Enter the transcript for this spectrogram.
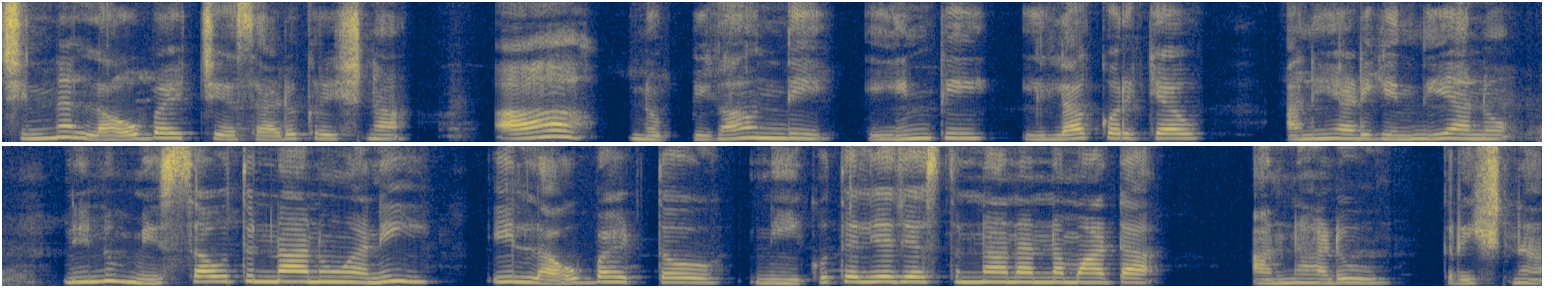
చిన్న లవ్ బైట్ చేశాడు కృష్ణ. ఆ నొప్పిగా ఉంది. ఏంటి ఇలా కొరికావు? అని అడిగింది అను. నిన్ను మిస్ అవుతున్నాను అని ఈ లవ్ బైట్తో నీకు తెలియజేస్తున్నానన్నమాట అన్నాడు కృష్ణ.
